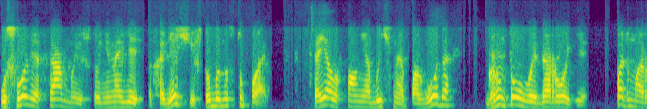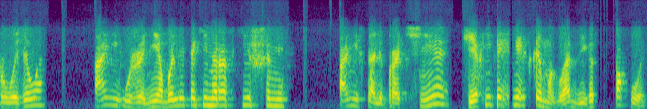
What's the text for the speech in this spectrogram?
условия самые, что ни на есть, подходящие, чтобы наступать. Стояла вполне обычная погода, грунтовые дороги подморозило, они уже не были такими раскисшими, они стали прочнее, техника немецкая могла двигаться спокойно.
